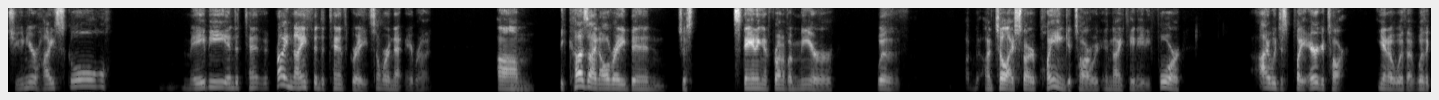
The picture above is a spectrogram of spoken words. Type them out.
junior high school, maybe into 10th, probably ninth into 10th grade, somewhere in that neighborhood. Um, mm. because I'd already been just standing in front of a mirror with until I started playing guitar in 1984, I would just play air guitar, you know, with a with a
